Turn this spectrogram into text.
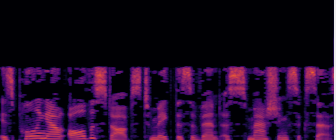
is pulling out all the stops to make this event a smashing success.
